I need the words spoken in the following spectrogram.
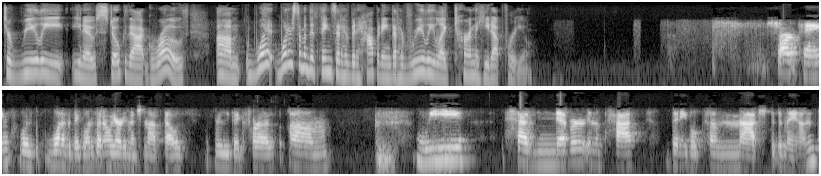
to really you know stoke that growth um, what what are some of the things that have been happening that have really like turned the heat up for you Shark Tank was one of the big ones. I know we already mentioned that. That was really big for us. Um, we have never in the past been able to match the demand.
